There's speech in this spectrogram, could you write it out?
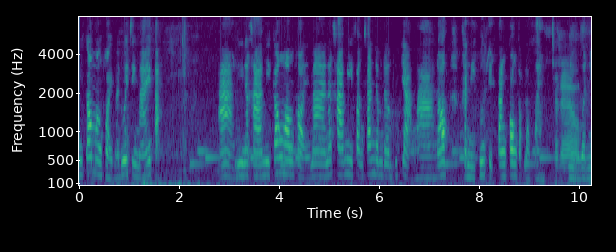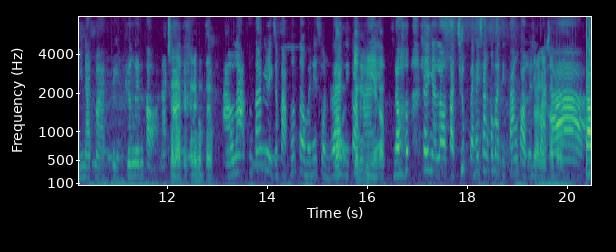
มีกล้องมองถอยมาด้วยจริงไหมป่ะ อ่านี่นะคะมีกล้องมองถอยมานะคะ มีฟังก์ชันเดิมๆทุกอย่างมาเนาะคันนี้เพิ่งติดตั้งกล้องกับเราไปใช่แล้วนี่วันนี้นัดมาเปลี่ยนเครื่องเล่นต่อนะคะใช่แล้วเป็นเครื่องเล่นเพิ่มเติมเอาละคุณต้ามีอะไรจะฝากเพิ่มเติมไว้ในส่วนแรกนี้ก่อนยังไม่มีครับเนาะถ้าอย่างนั้นเราตัดชึบไปให้ช่างเข้ามาติดตั้งก่อนเลยดีกได้เลว่ายครับค่ะเรา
